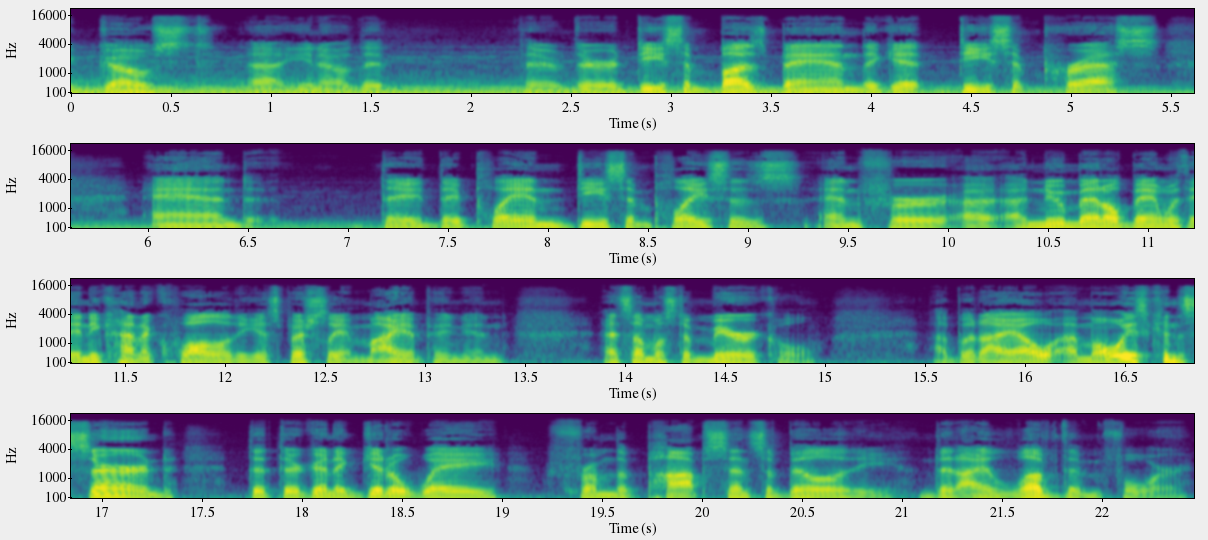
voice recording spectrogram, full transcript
like Ghost, uh, you know, that they're they're a decent buzz band, they get decent press, and they they play in decent places. And for a, a new metal band with any kind of quality, especially in my opinion, that's almost a miracle. Uh, but I I'm always concerned that they're going to get away from the pop sensibility that I love them for.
